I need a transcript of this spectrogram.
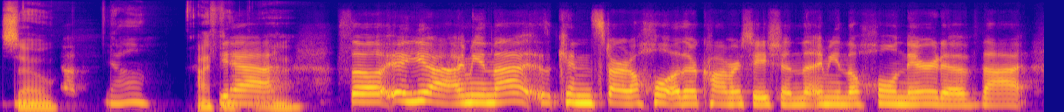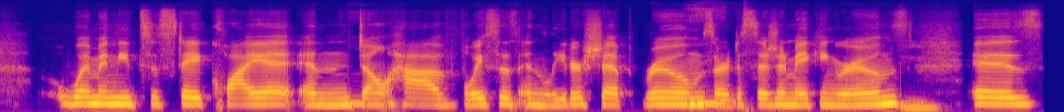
so Yeah. i think Yeah. yeah. So yeah, I mean that can start a whole other conversation. I mean the whole narrative that women need to stay quiet and Mhm. don't have voices in leadership rooms or decision making rooms Mm. is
